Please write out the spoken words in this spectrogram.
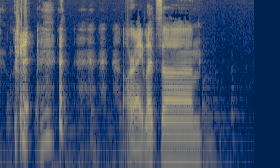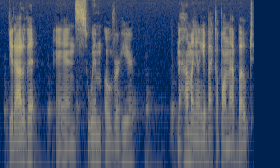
Look at it. All right, let's um get out of it and swim over here. Now, how am I going to get back up on that boat?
